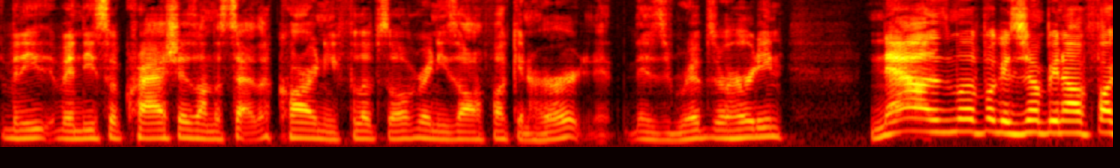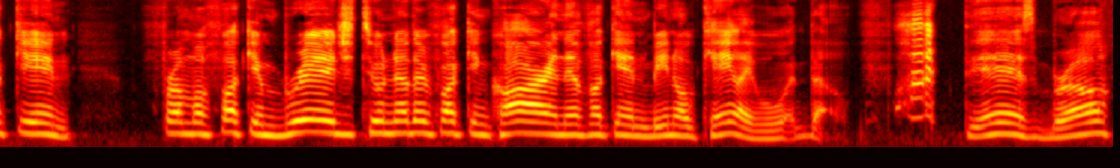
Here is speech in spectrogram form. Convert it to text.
Vin, Vin Diesel crashes on the side of the car and he flips over and he's all fucking hurt. His ribs are hurting. Now this motherfucker's jumping off fucking from a fucking bridge to another fucking car and then fucking being okay. Like, what the fuck this, bro?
